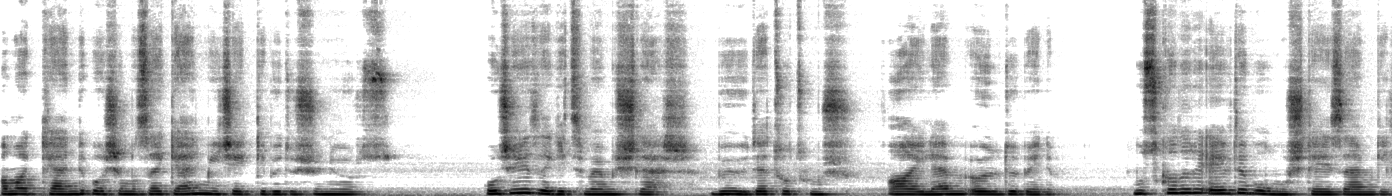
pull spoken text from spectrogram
ama kendi başımıza gelmeyecek gibi düşünüyoruz. Hocaya da gitmemişler. Büyü de tutmuş. Ailem öldü benim. Muskaları evde bulmuş teyzemgil.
